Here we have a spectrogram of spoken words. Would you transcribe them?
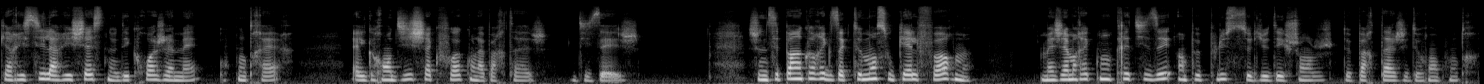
car ici la richesse ne décroît jamais, au contraire, elle grandit chaque fois qu'on la partage, disais-je. Je ne sais pas encore exactement sous quelle forme, mais j'aimerais concrétiser un peu plus ce lieu d'échange, de partage et de rencontre,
